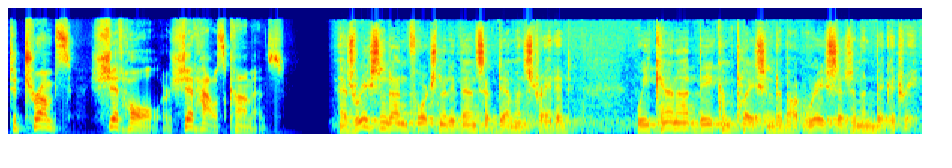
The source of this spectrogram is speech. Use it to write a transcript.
to Trump's shithole or shithouse comments. As recent unfortunate events have demonstrated, we cannot be complacent about racism and bigotry.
